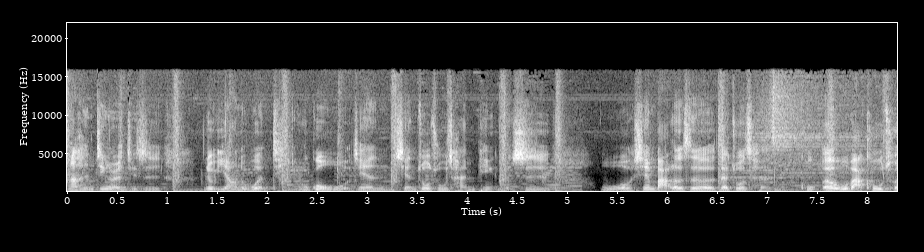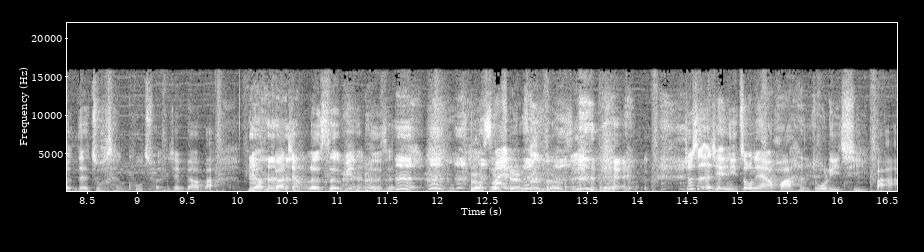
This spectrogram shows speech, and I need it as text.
那很惊人，其实就一样的问题。如果我今天先做出产品，可是我先把垃圾再做成库，呃，我把库存再做成库存，先不要把不要不要讲垃圾变成垃圾，垃圾变成垃圾，对，就是而且你中间还花很多力气把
